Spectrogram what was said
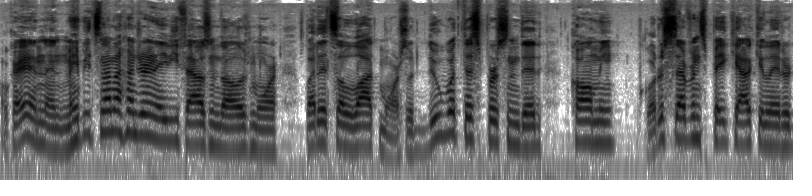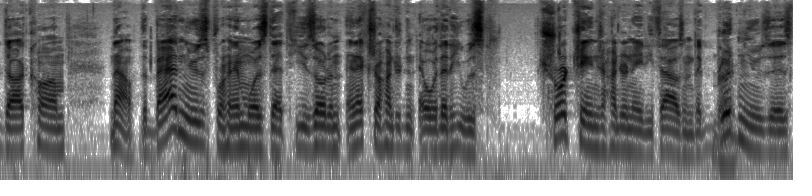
Okay, and, and maybe it's not $180,000 more, but it's a lot more. So do what this person did. Call me, Go to severancepaycalculator.com. Now, the bad news for him was that he's owed an, an extra hundred, or that he was shortchanged 180,000. The good right. news is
